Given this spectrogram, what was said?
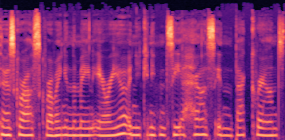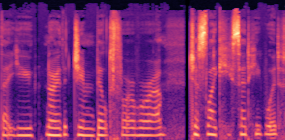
There's grass growing in the main area, and you can even see a house in the background that you know that Jim built for Aurora, just like he said he would.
